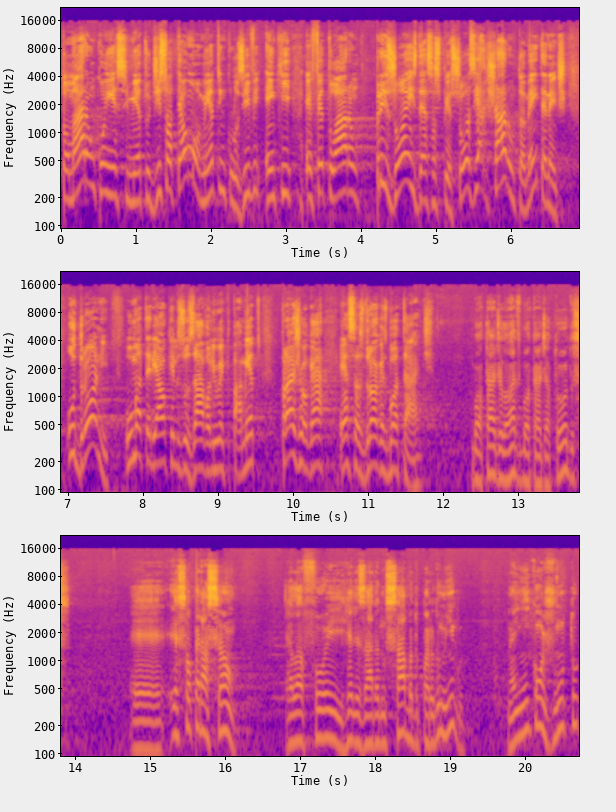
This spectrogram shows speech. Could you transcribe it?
tomaram conhecimento disso até o momento, inclusive, em que efetuaram prisões dessas pessoas e acharam também, tenente, o drone, o material que eles usavam ali, o equipamento, para jogar essas drogas. Boa tarde. Boa tarde, Loares. Boa tarde a todos. É, essa operação ela foi realizada no sábado para o domingo, né, em conjunto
